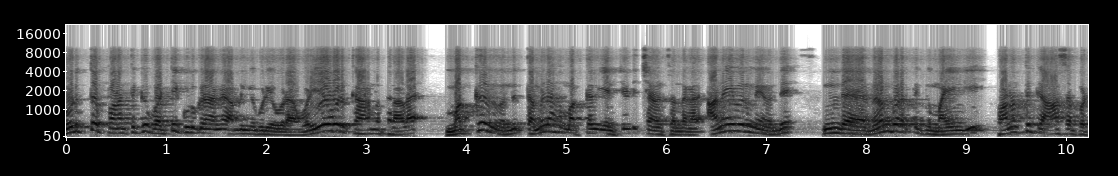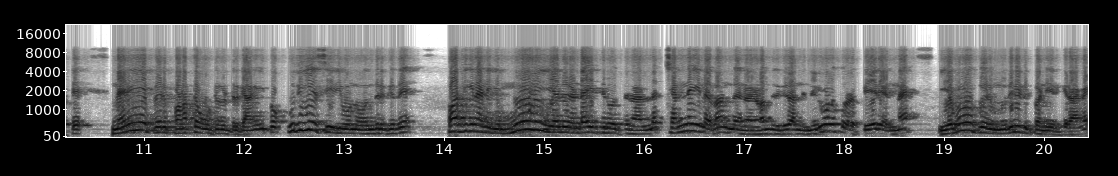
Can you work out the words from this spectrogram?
கொடுத்த பணத்துக்கு வட்டி கொடுக்குறாங்க அப்படிங்கக்கூடிய ஒரு ஒரே ஒரு காரணத்தினால மக்கள் வந்து தமிழக மக்கள் என் டிட்டு சேனல் சொந்தங்கள் அனைவருமே வந்து இந்த விளம்பரத்துக்கு மயங்கி பணத்துக்கு ஆசைப்பட்டு நிறைய பேர் பணத்தை விட்டுக்கிட்டு இருக்காங்க. இப்ப புதிய செய்தி ஒண்ணு வந்திருக்குது. பாத்தீங்கன்னா இன்னைக்கு மூணு ஏழு ரெண்டாயிரத்தி இருபத்தி நாலுல சென்னையில தான் இந்த நடந்திருக்குது. அந்த நிறுவனத்தோட பேர் என்ன? எவ்வளவு பேர் முதலீடு பண்ணியிருக்கிறாங்க?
